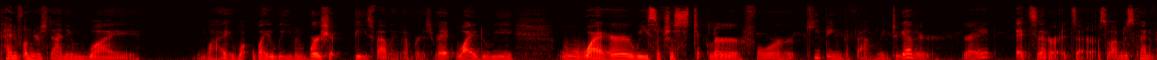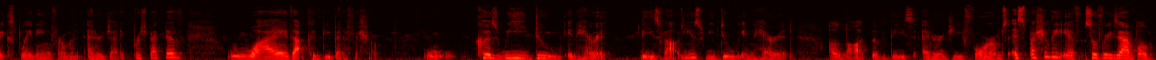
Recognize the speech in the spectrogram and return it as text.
kind of understanding why why why do we even worship these family members right? Why do we why are we such a stickler for keeping the family together right? Etc etc so i'm just kind of explaining from an energetic perspective why that could be beneficial. Because we do inherit these values, we do inherit a lot of these energy forms, especially if, so for example,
